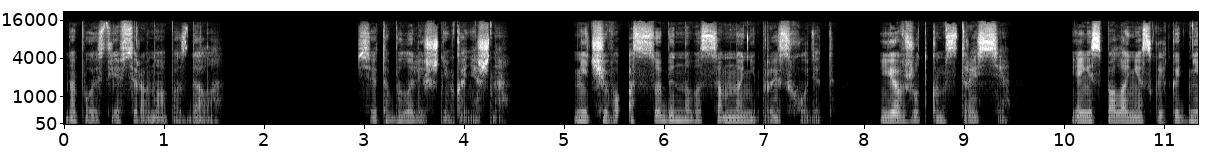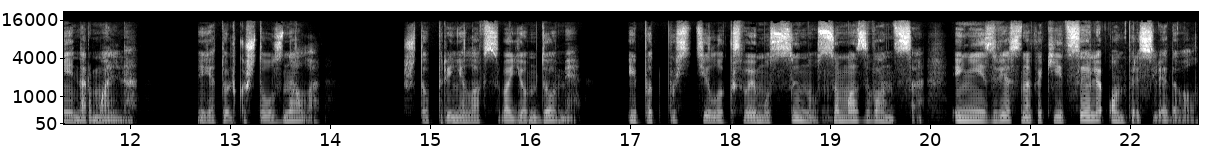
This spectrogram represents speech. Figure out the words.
На поезд я все равно опоздала. Все это было лишним, конечно. Ничего особенного со мной не происходит. Я в жутком стрессе. Я не спала несколько дней нормально. Я только что узнала, что приняла в своем доме и подпустила к своему сыну самозванца, и неизвестно, какие цели он преследовал.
